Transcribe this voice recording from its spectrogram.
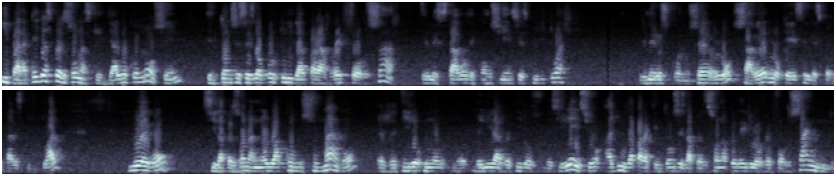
Y para aquellas personas que ya lo conocen, entonces es la oportunidad para reforzar el estado de conciencia espiritual. Primero es conocerlo, saber lo que es el despertar espiritual. Luego, si la persona no lo ha consumado, el retiro, uno, venir a retiros de silencio ayuda para que entonces la persona pueda irlo reforzando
